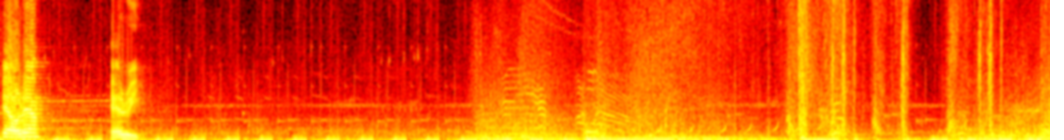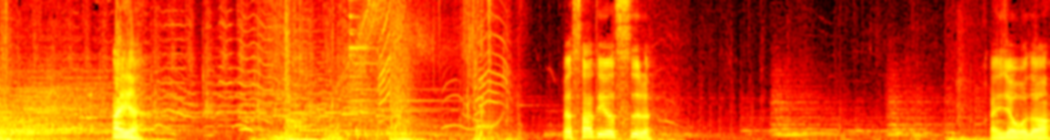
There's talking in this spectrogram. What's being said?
漂亮，Harry。哎呀！要杀第二次了，看一下我的，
